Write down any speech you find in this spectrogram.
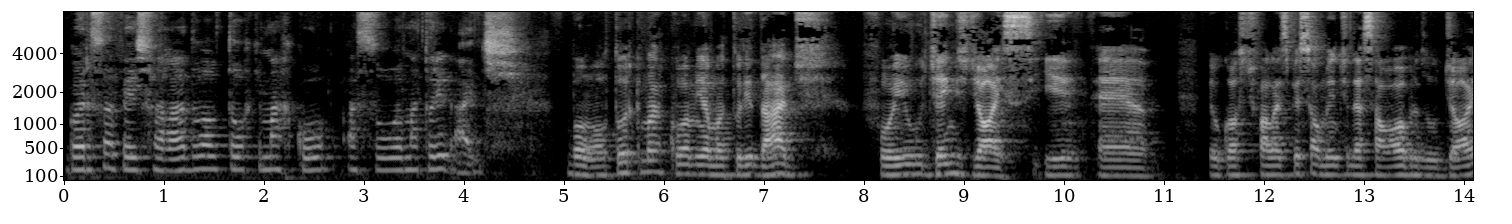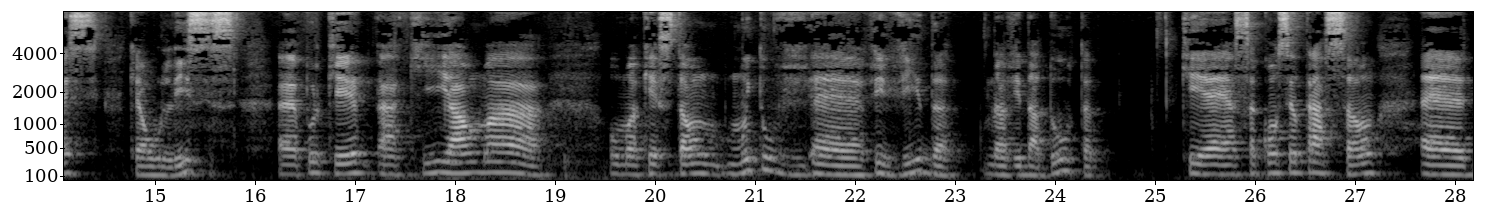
Agora é sua vez de falar do autor que marcou a sua maturidade. Bom, o autor que marcou a minha maturidade foi o James Joyce e é, eu gosto de falar especialmente dessa obra do Joyce, que é Ulisses, é, porque aqui há uma, uma questão muito é, vivida na vida adulta que é essa concentração é,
